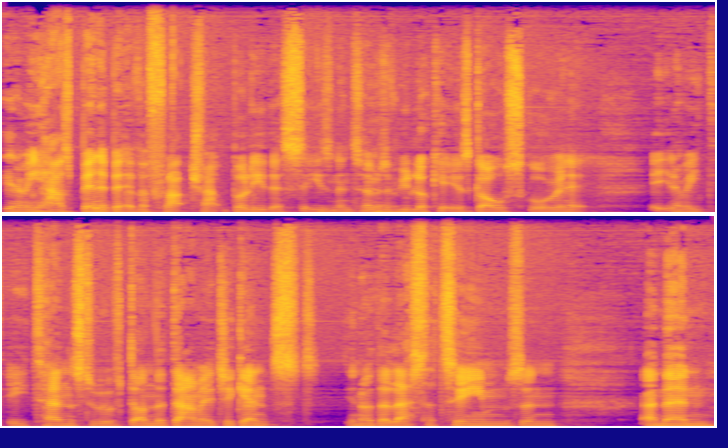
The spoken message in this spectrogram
you know he has been a bit of a flat track bully this season in terms of you look at his goal scoring. It, it you know he he tends to have done the damage against you know the lesser teams and. And then,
